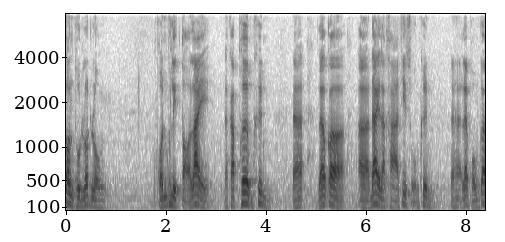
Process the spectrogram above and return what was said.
ต้นทุนลดลง ผลผลิตต่อไร่นะครับเพิ่มขึ้นนะฮะแล้วก็ได้ราคาที่สูงขึ้นนะฮะและผมก็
